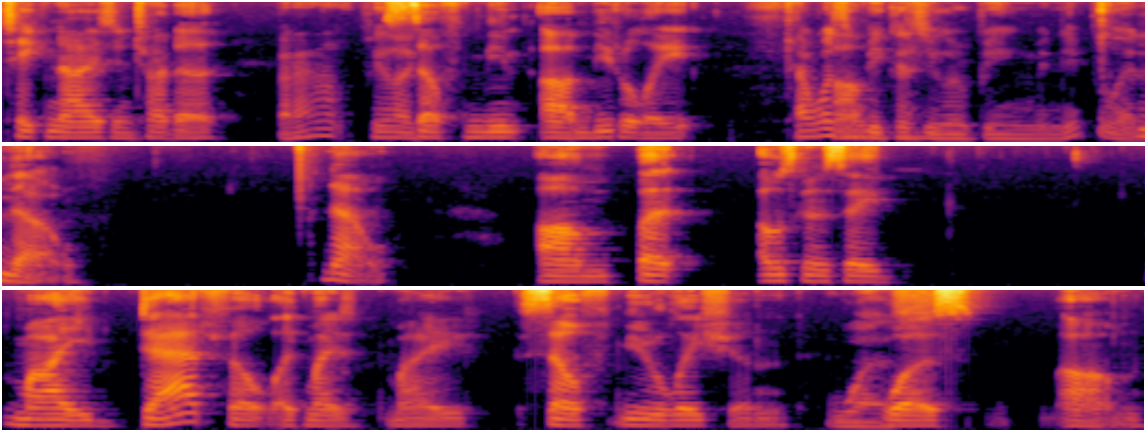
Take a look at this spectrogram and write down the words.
take knives and try to but i don't feel like self uh, mutilate. that wasn't because you were being manipulated No, no. Um, but I was gonna say, my dad felt like my my self mutilation was was um,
